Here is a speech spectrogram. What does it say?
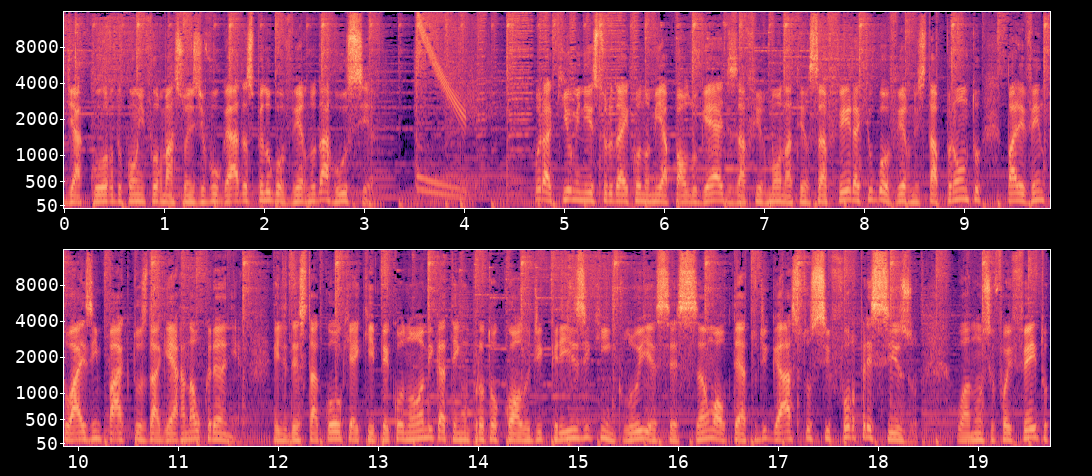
de acordo com informações divulgadas pelo governo da Rússia. Por aqui, o ministro da Economia Paulo Guedes afirmou na terça-feira que o governo está pronto para eventuais impactos da guerra na Ucrânia. Ele destacou que a equipe econômica tem um protocolo de crise que inclui exceção ao teto de gastos se for preciso. O anúncio foi feito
